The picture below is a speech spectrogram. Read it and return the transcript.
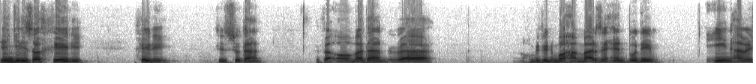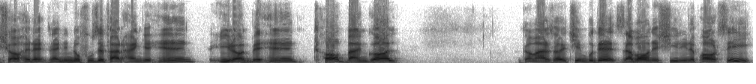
انگلیس ها خیلی خیلی چیز شدن و آمدن و می‌دونیم ما هم مرز هند بودیم. این همه شاهده یعنی نفوذ فرهنگ هند ایران به هند تا بنگال. تا مرزهای چین بوده زبان شیرین پارسی.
